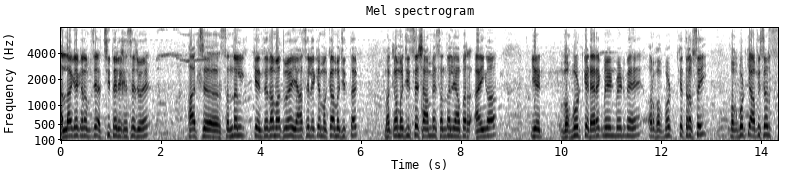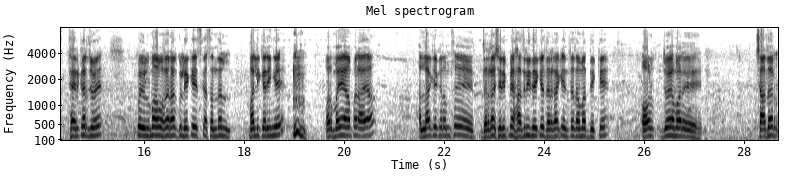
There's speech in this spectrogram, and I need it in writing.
अल्लाह के करम से अच्छी तरीके से जो है आज संदल के इंतज़ाम हुए यहाँ से लेके मक्का मस्जिद तक। मक्का मस्जिद से शाम में संदल यहाँ पर आएगा। ये वक्फ बोर्ड के डायरेक्ट मैनेजमेंट में है और वक्फ बोर्ड के तरफ़ से ही वक्फ बोर्ड के ऑफिसर्स ठहर कर जो है, कोई उल्मा वगैरह को लेके इसका संदल माली करेंगे। और मैं यहाँ पर आया। अल्लाह के करम से दरगाह शरीफ में हाज़िरी दे के, दरगाह के इंतज़ाम देख के और जो है हमारे चादर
